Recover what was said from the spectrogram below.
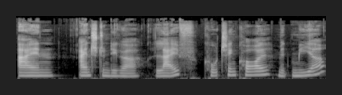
ein einstündiger Live-Coaching-Call mit mir,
